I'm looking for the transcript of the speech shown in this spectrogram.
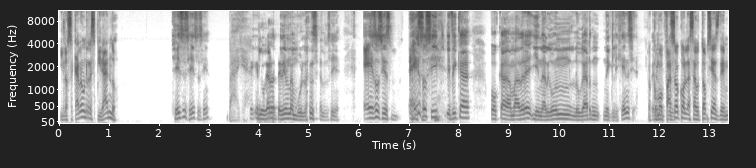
Y lo sacaron respirando. Sí, sí, sí, sí, sí. Vaya. En lugar de pedir una ambulancia, Lucía. Eso sí es, eso, sí. significa poca madre y en algún lugar negligencia. Como pasó con las autopsias de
